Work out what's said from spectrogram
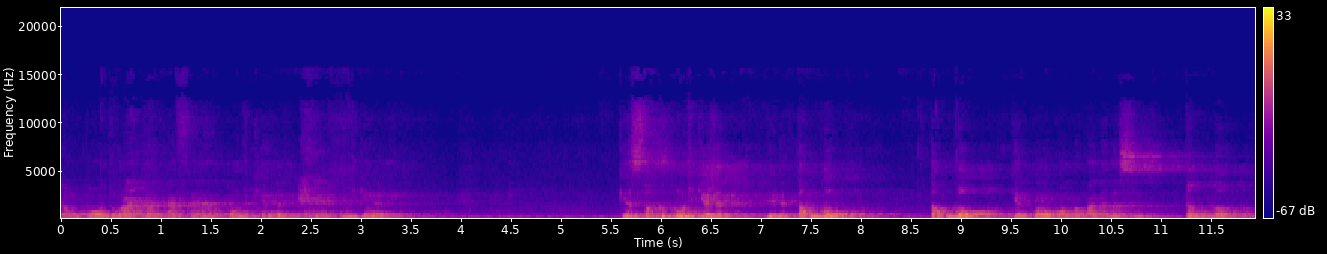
é um ponto lá que tem o café, pão de queijo. Vende pão de queijo. Questão que o pão de queijo dele é tão bom, tão bom, que ele colocou uma propaganda assim, tão bom,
